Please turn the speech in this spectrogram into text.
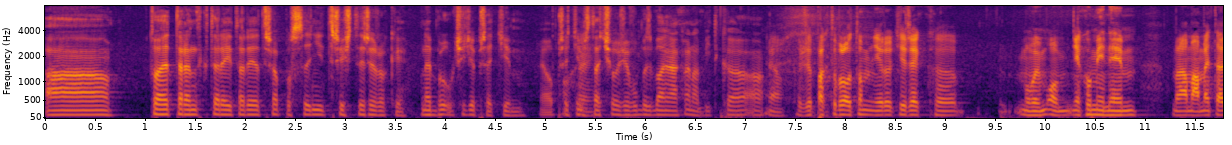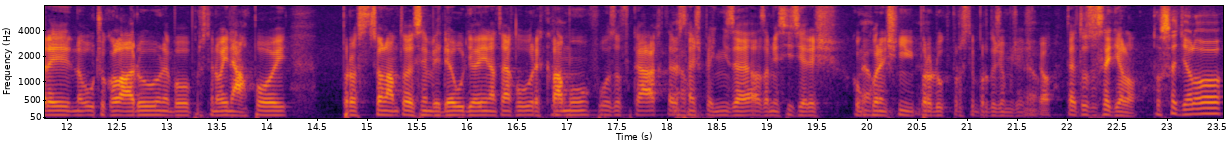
A to je trend, který tady je třeba poslední tři, čtyři roky. Nebyl určitě předtím. Jo? Předtím okay. stačilo, že vůbec byla nějaká nabídka. A... Jo, takže pak to bylo o tom, někdo ti řekl, mluvím o někom jiným, máme tady novou čokoládu nebo prostě nový nápoj, prostřel nám to, jestli videu udělí na to nějakou reklamu v uvozovkách, tady dostaneš peníze a za měsíc jedeš konkurenční jo. produkt, prostě protože můžeš. Jo. Jo. To je to, co se dělo. To se dělo.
